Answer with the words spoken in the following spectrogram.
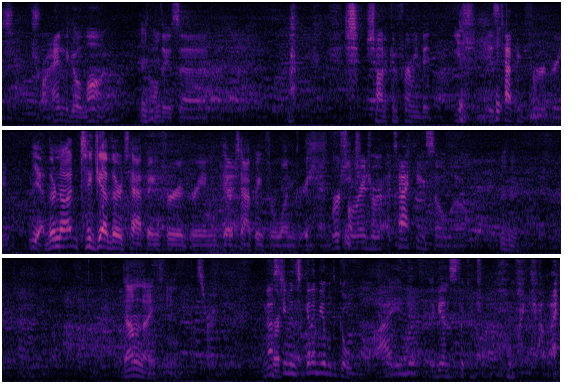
is trying to go long. Well, there's uh, Sean confirming that each is tapping for a green. Yeah, they're not together tapping for a green, they're Yeah. tapping for one green. And Versatile Ranger attacking solo. Down to 19. That's right. And now Steven's going to be able to go wide against the control. Oh my god.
